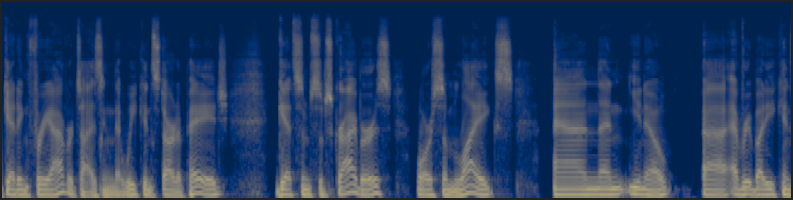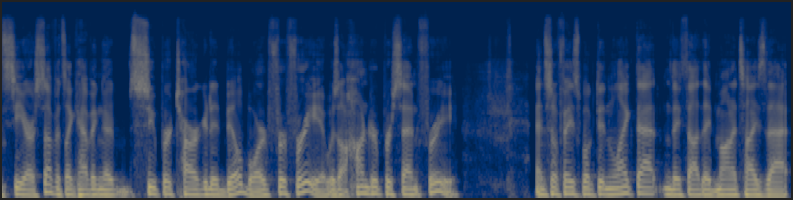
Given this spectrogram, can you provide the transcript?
getting free advertising, that we can start a page, get some subscribers or some likes, and then, you know, uh, everybody can see our stuff. It's like having a super targeted billboard for free. It was 100% free. And so Facebook didn't like that. And they thought they'd monetize that.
